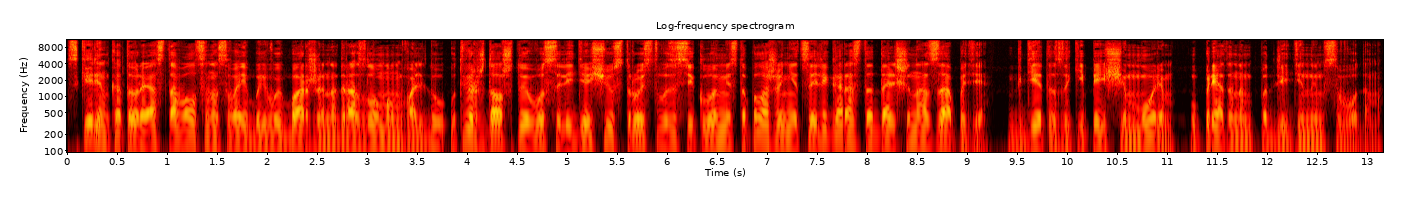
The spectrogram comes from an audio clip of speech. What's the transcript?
Скерин, который оставался на своей боевой барже над разломом во льду, утверждал, что его солидящее устройство засекло местоположение цели гораздо дальше на западе, где-то за кипящим морем, упрятанным под ледяным сводом.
